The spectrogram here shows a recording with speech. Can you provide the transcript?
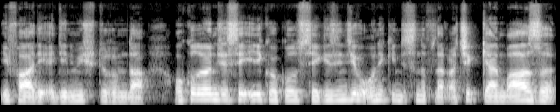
ifade edilmiş durumda. Okul öncesi ilkokul 8. ve 12. sınıflar açıkken bazı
